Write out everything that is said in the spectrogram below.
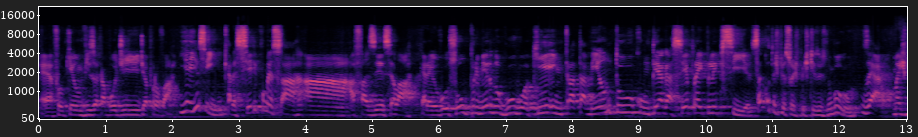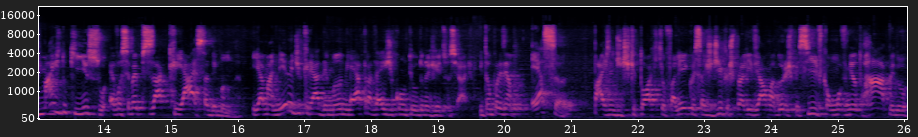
É, foi o que a Anvisa acabou de, de aprovar. E aí, assim, cara, se ele começar a, a fazer, sei lá, cara, eu, vou, eu sou o primeiro no Google aqui em tratamento com THC para epilepsia. Sabe quantas pessoas pesquisam isso no Google? Zero. Mas mais do que isso, é você vai precisar criar essa demanda. E a maneira de criar demanda é através através de conteúdo nas redes sociais. Então, por exemplo, essa página de TikTok que eu falei, com essas dicas para aliviar uma dor específica, um movimento rápido,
